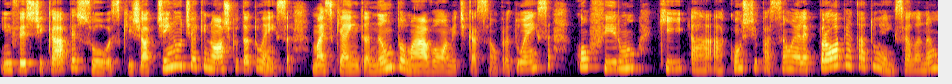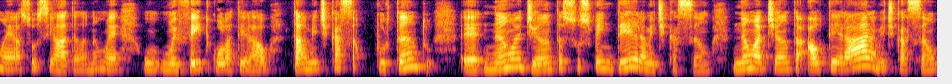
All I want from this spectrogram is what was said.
investigar pessoas que já tinham o diagnóstico da doença, mas que ainda não tomavam a medicação para a doença, confirmam que a, a, constipação ela é própria da doença, ela não é associada, ela não é um, um efeito colateral da medicação. Portanto, é, não adianta suspender a medicação, não adianta alterar a medicação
